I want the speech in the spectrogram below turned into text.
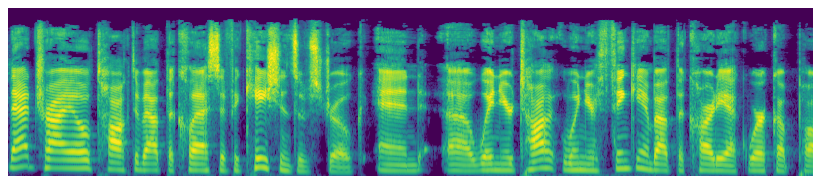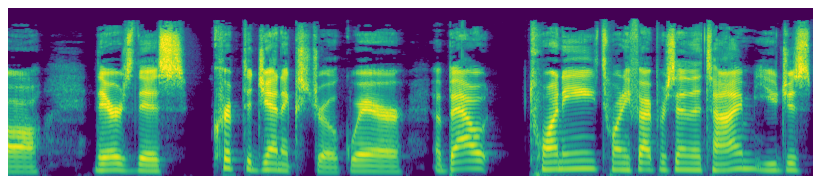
That trial talked about the classifications of stroke. And uh, when you're talk when you're thinking about the cardiac workup paul there's this cryptogenic stroke where about 20 25% of the time you just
